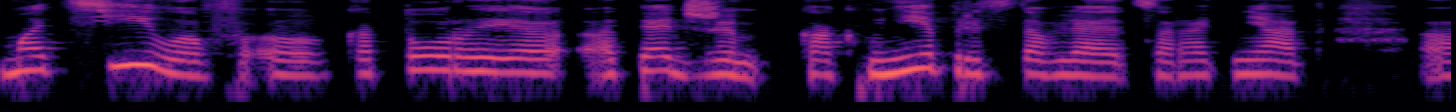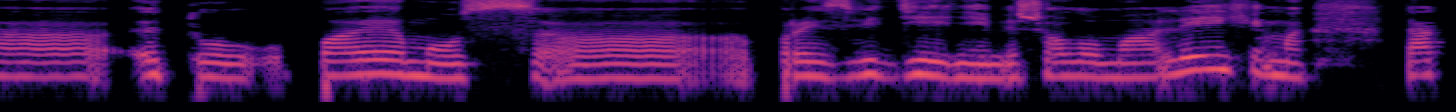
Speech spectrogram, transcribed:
мотивов, э, которые, опять же, как мне представляется, роднят э, эту поэму с э, произведениями Шалома Алейхима. Так,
